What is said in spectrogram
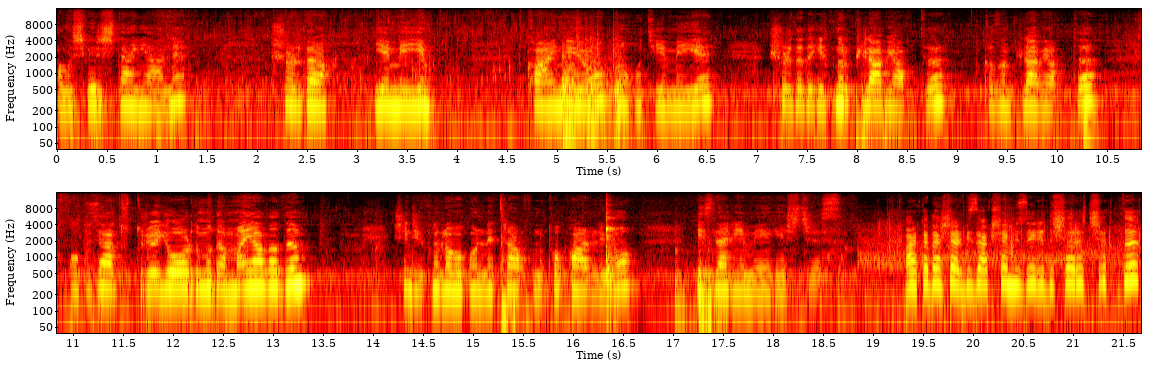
Alışverişten yani. Şurada yemeğim kaynıyor. Nohut yemeği. Şurada da İlknur pilav yaptı. Kızım pilav yaptı. O güzel tutturuyor. Yoğurdumu da mayaladım. Şimdi İlknur lavabonun etrafını toparlıyor. Bizler yemeğe geçeceğiz. Arkadaşlar biz akşam üzeri dışarı çıktık.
